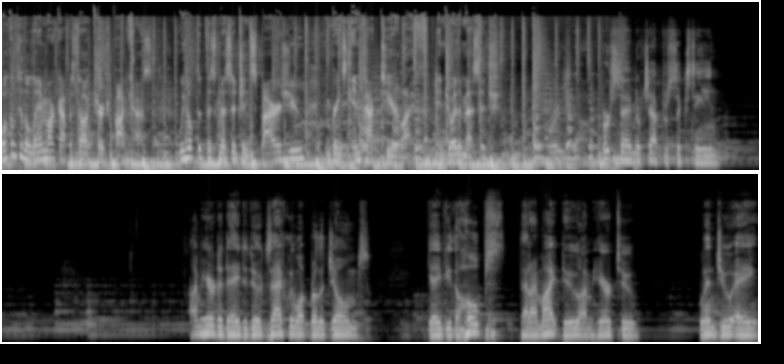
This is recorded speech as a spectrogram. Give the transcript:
Welcome to the Landmark Apostolic Church podcast. We hope that this message inspires you and brings impact to your life. Enjoy the message. Praise God. 1 Samuel chapter 16. I'm here today to do exactly what Brother Jones gave you the hopes that I might do. I'm here to lend you a,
